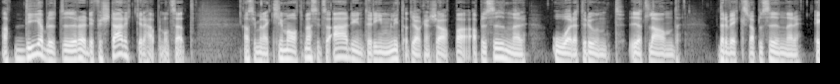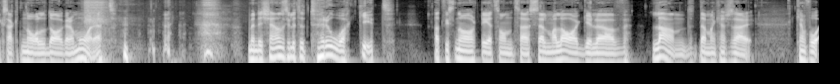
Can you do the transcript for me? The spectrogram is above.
att det blivit dyrare, det förstärker det här på något sätt. Alltså jag menar klimatmässigt så är det ju inte rimligt att jag kan köpa apelsiner året runt i ett land där det växer apelsiner exakt noll dagar om året. Men det känns ju lite tråkigt att vi snart är ett sånt så här Selma Lagerlöf-land där man kanske så här kan få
